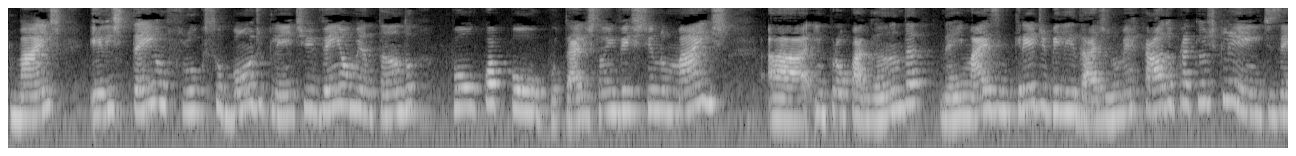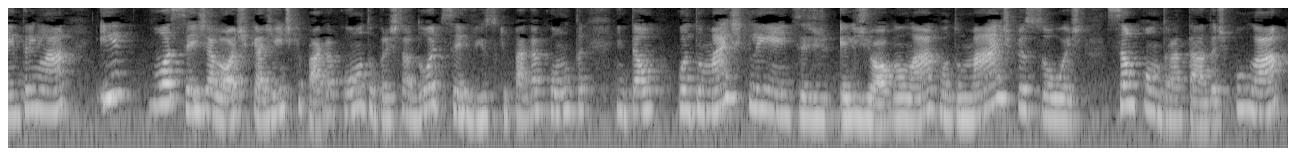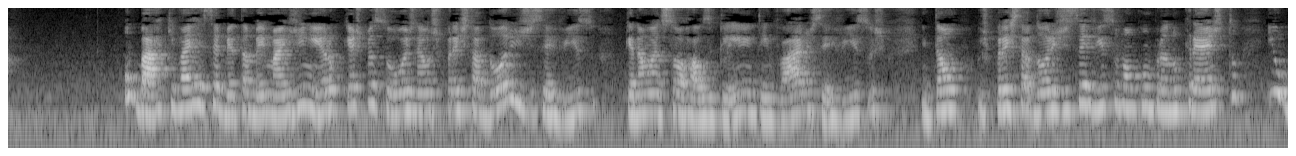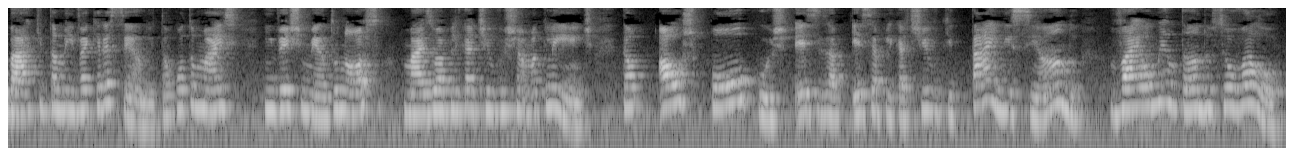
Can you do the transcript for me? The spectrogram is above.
mas eles têm um fluxo bom de cliente e vem aumentando pouco a pouco, tá? Eles estão investindo mais ah, em propaganda, né, e mais em credibilidade no mercado para que os clientes entrem lá e vocês, já lógico, que é a gente que paga a conta, o prestador de serviço que paga a conta. Então, quanto mais clientes eles, eles jogam lá, quanto mais pessoas são contratadas por lá, o bar que vai receber também mais dinheiro, porque as pessoas, né, os prestadores de serviço, porque não é só house cleaning, tem vários serviços. Então, os prestadores de serviço vão comprando crédito e o bar que também vai crescendo. Então, quanto mais investimento nosso, mais o aplicativo chama cliente. Então, aos poucos, esse, esse aplicativo que está iniciando vai aumentando o seu valor.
